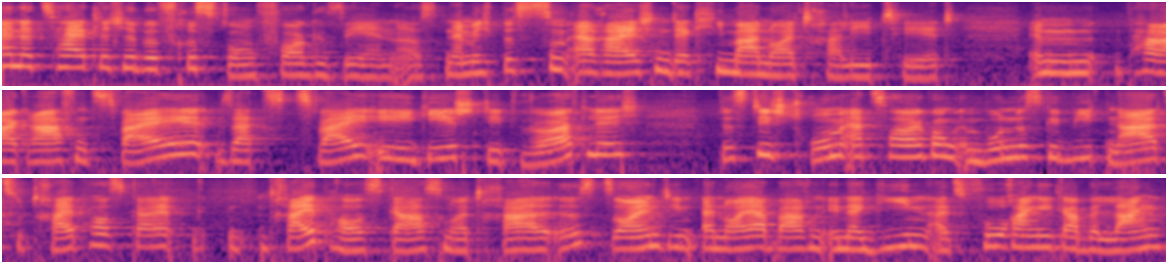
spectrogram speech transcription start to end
eine zeitliche Befristung vorgesehen ist, nämlich bis zum Erreichen der Klimaneutralität. Im Paragraphen 2 Satz 2 EEG steht wörtlich, bis die Stromerzeugung im Bundesgebiet nahezu Treibhausga treibhausgasneutral ist, sollen die erneuerbaren Energien als vorrangiger Belang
